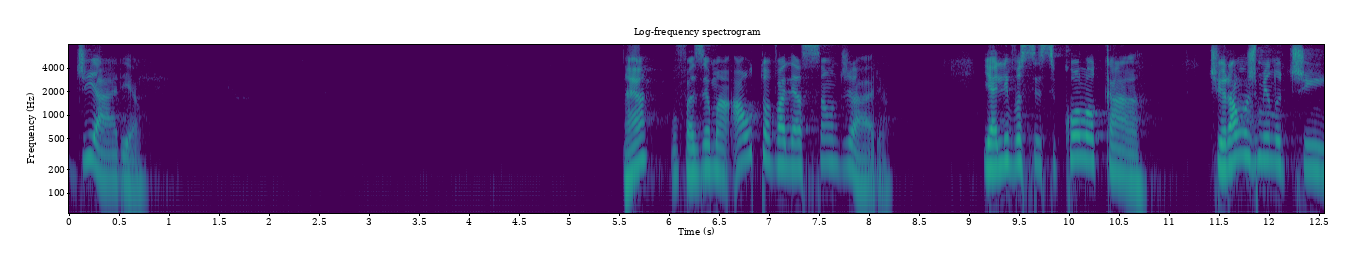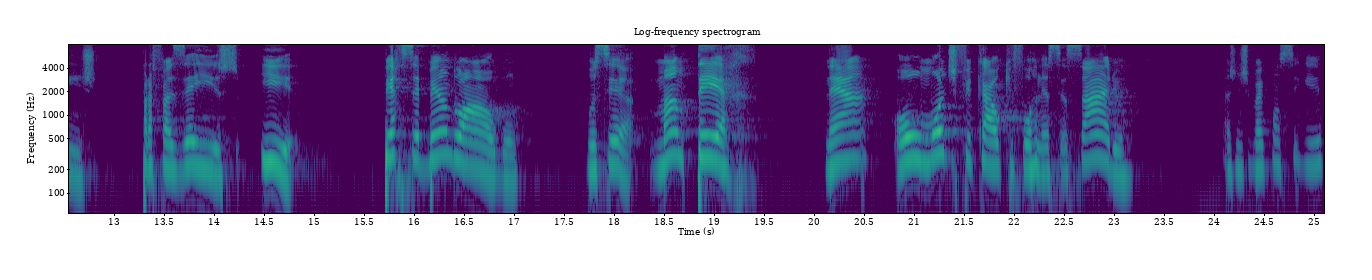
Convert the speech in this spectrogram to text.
diária. Né? Vou fazer uma autoavaliação diária. E ali você se colocar, tirar uns minutinhos para fazer isso e percebendo algo, você manter, né, ou modificar o que for necessário, a gente vai conseguir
